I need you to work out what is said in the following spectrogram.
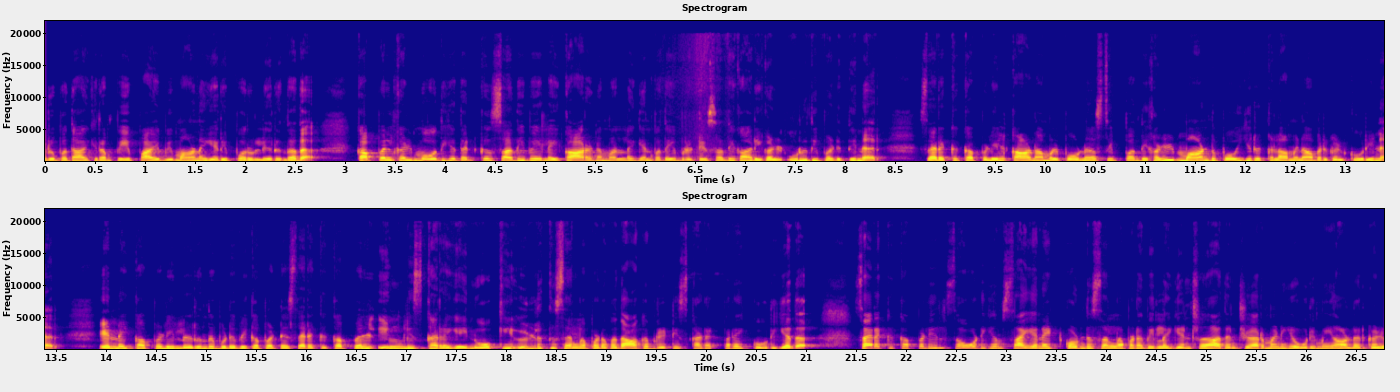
இருபதாயிரம் பீப்பாய் விமான எரிபொருள் இருந்தது. கப்பல்கள் மோதியதற்கு சதிவேலை காரணமல்ல என்பதை பிரிட்டிஷ் அதிகாரிகள் உறுதிப்படுத்தினர். சரக்கு கப்பலில் காணாமல் போன சிப்பந்திகள் மாண்டு போயிருக்கலாம் என அவர்கள் கூறினர். எண்ணெய் கப்பலில் இருந்து விடுவிக்கப்பட்ட சரக்கு கப்பல் இங்கிலீஷ் கரையை நோக்கி இழுத்து செல்லப்படுவதாக பிரிட்டிஷ் கடற்படை கூறியது. சரக்கு கப்பலில் சோடியம் சயனைட் கொண்டு செல்லப்படவில்லை என்று அதன் ஜெர்மனிய உரிமையாளர்கள்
